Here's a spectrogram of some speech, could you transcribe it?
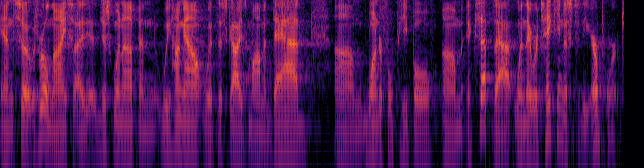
And so it was real nice. I just went up and we hung out with this guy's mom and dad um, wonderful people um, except that when they were taking us to the airport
